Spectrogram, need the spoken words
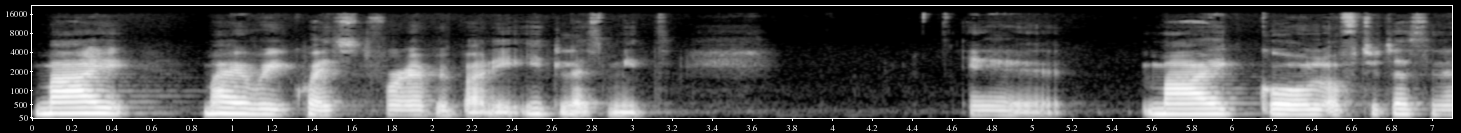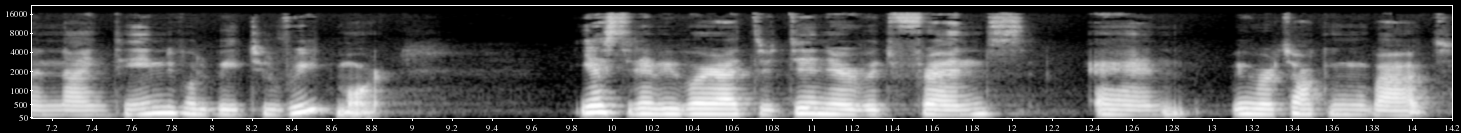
my my request for everybody eat less meat. Uh, my goal of 2019 will be to read more. Yesterday we were at the dinner with friends and we were talking about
